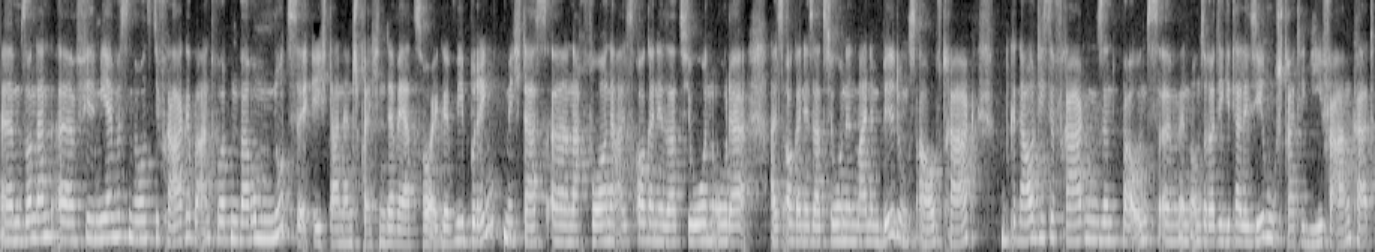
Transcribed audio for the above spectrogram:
ähm, sondern äh, vielmehr müssen wir uns die Frage beantworten, warum nutze ich dann entsprechende Werkzeuge? Wie bringt mich das äh, nach vorne als Organisation oder als Organisation in meinem Bildungsauftrag? Und genau diese Fragen sind bei uns ähm, in unserer Digitalisierungsstrategie verankert.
